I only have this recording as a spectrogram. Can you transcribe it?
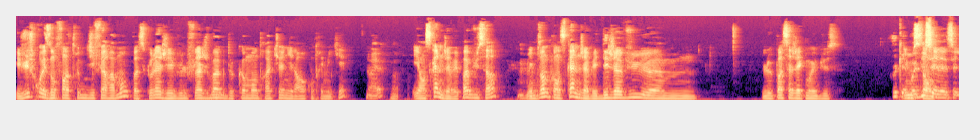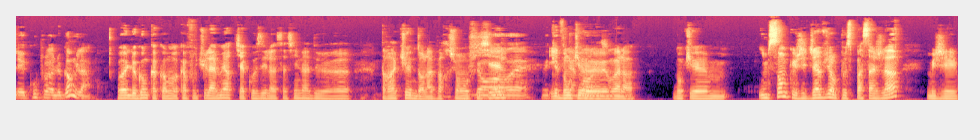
Et juste, je crois qu'ils ont fait un truc différemment parce que là, j'ai vu le flashback de comment Draken il a rencontré Mickey. Ouais. Et en scan, j'avais pas vu ça. Mhm. Mais il me semble qu'en scan, j'avais déjà vu euh, le passage avec Moebius. Ok, semble. c'est le couple, le gang là. Ouais, le gang qui a, foutu la merde, qui a causé l'assassinat de euh, Draken dans la version officielle. Ouais, Et donc, euh, voilà. Donc, euh, il me semble que j'ai déjà vu un peu ce passage-là. mais j'ai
